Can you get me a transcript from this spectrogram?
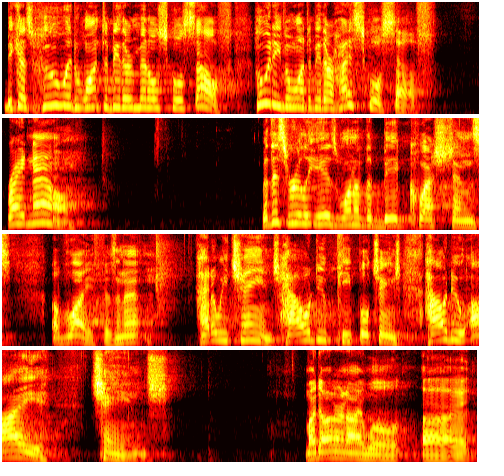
Because who would want to be their middle school self? Who would even want to be their high school self right now? But this really is one of the big questions of life, isn't it? How do we change? How do people change? How do I change? My daughter and I will, uh,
